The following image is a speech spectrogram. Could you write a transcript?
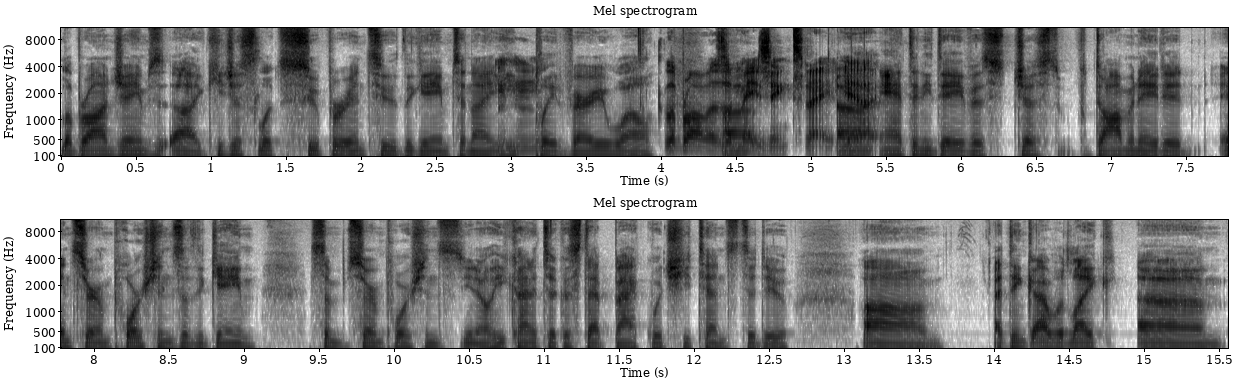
LeBron James, uh, he just looked super into the game tonight. He played very well. LeBron was amazing tonight. Uh, Mm-hmm. Anthony Davis just dominated in certain portions of the game. Some certain portions, you know, he kind of took a step back, which he tends to do. Um, I think I would like um,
